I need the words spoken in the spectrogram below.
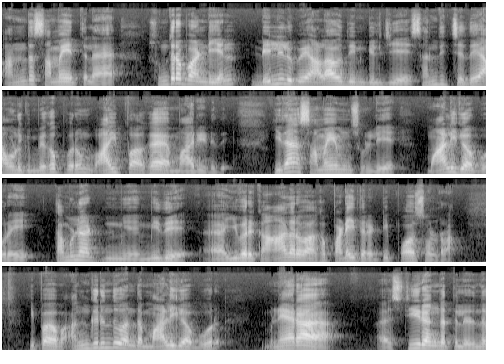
அந்த சமயத்தில் சுந்தரபாண்டியன் டெல்லியில் போய் அலாவுதீன் கில்ஜியை சந்தித்தது அவனுக்கு மிகப்பெரும் வாய்ப்பாக மாறிடுது. இதான் சமயம்னு சொல்லி மாளிகாபூரை தமிழ்நாட்டின் மீ- மீது இவருக்கு ஆதரவாக படை திரட்டி போக சொல்கிறான் இப்போ அங்கிருந்து வந்த மாளிகாபூர் நேராக ஸ்ரீரங்கத்தில் இருந்த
